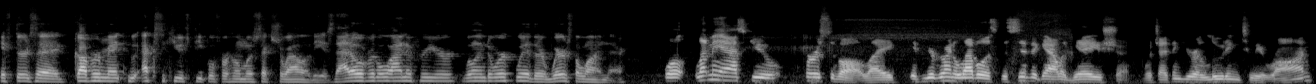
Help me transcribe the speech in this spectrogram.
if there's a government who executes people for homosexuality, is that over the line of who you're willing to work with, or where's the line there? Well, let me ask you first of all, like if you're going to level a specific allegation, which I think you're alluding to Iran,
